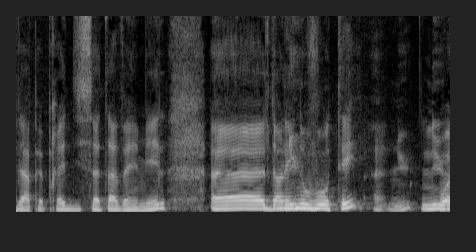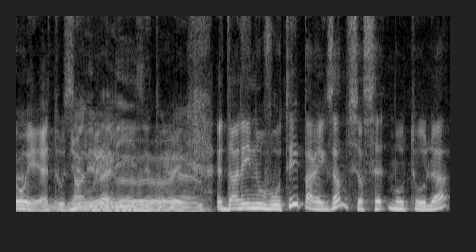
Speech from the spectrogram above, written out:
000, à peu près 17 à 20 000. Euh, dans les nouveautés, Euh, nu. Nu, Ouais, hein. oui, tout Sans nu, les oui, valises et oui, tout. oui, Dans les nouveautés, par exemple, sur cette moto-là,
